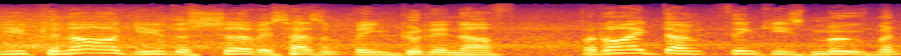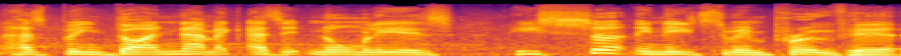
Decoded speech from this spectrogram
You can argue the service hasn't been good enough, but I don't think his movement has been dynamic as it normally is. He certainly needs to improve here.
